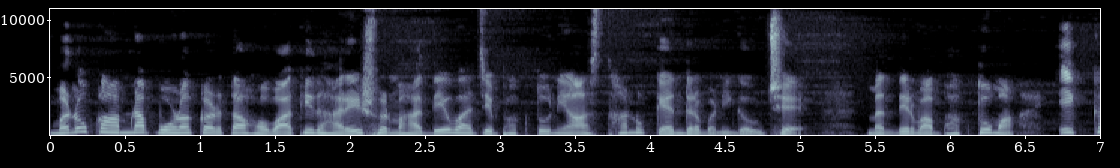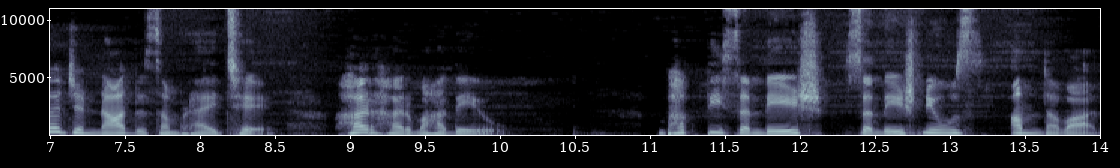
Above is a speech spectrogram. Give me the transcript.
મનોકામના પૂર્ણ કરતા હોવાથી ધારેશ્વર મહાદેવ આજે ભક્તોની આસ્થાનું કેન્દ્ર બની ગયું છે. મંદિરમાં ભક્તોમાં એક જ નાદ સંભળાય છે. હર હર મહાદેવ. ભક્તિ સંદેશ સંદેશ ન્યૂઝ, અમદાવાદ.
